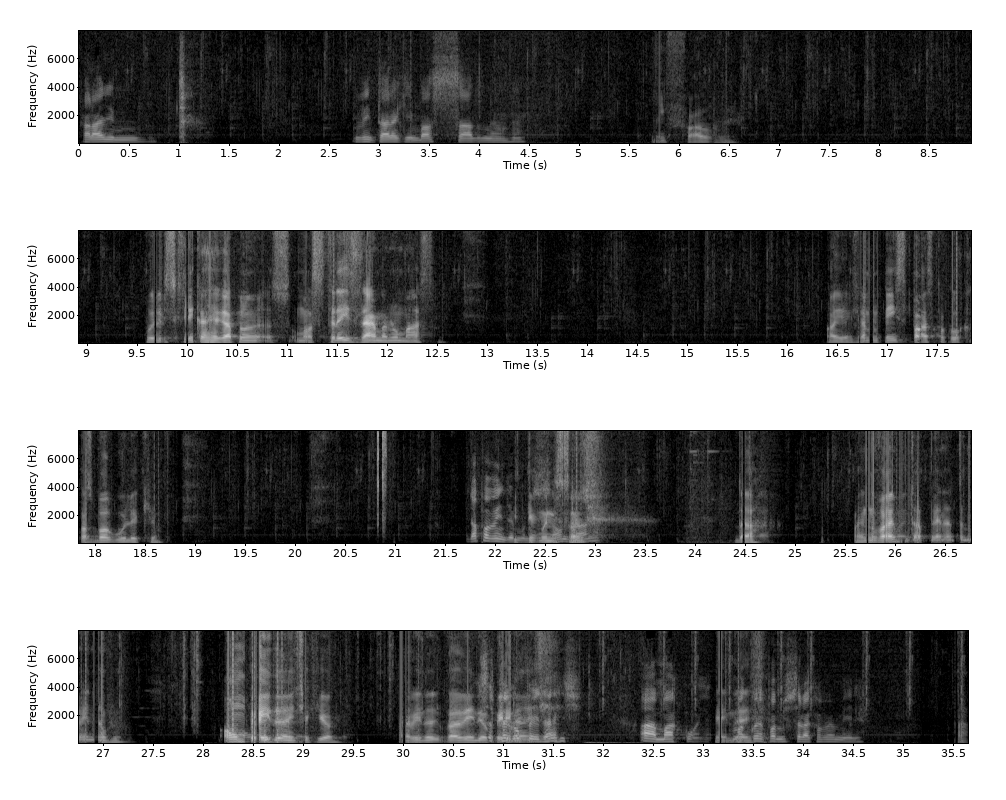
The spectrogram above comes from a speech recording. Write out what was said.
Caralho. O inventário aqui é embaçado mesmo, né? Nem falo, velho. Por isso que tem que carregar pelo menos umas três armas no máximo. Olha, já não tem espaço pra colocar os bagulho aqui, ó. Dá pra vender E tem munição? munição dá, de... né? Dá. Mas não vai muito a pena também não, viu? Ó um peidante aqui, ó. Vai vender, vai vender Você o pegou peidante. peidante? Ah, maconha. Peidante. Maconha pra misturar com a vermelha.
